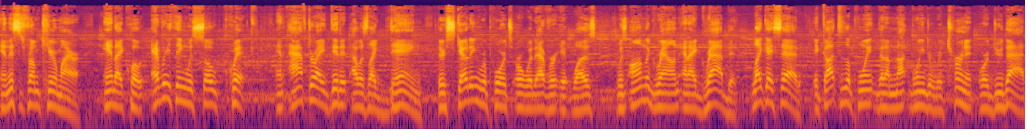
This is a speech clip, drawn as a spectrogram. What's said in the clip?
and this is from Kiermaier, and I quote: "Everything was so quick, and after I did it, I was like, dang." Their scouting reports or whatever it was was on the ground, and I grabbed it. Like I said, it got to the point that I'm not going to return it or do that.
